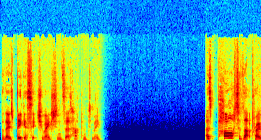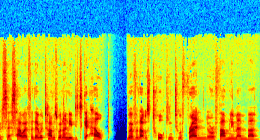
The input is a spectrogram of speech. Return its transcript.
for those bigger situations that had happened to me. As part of that process, however, there were times when I needed to get help, whether that was talking to a friend or a family member,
